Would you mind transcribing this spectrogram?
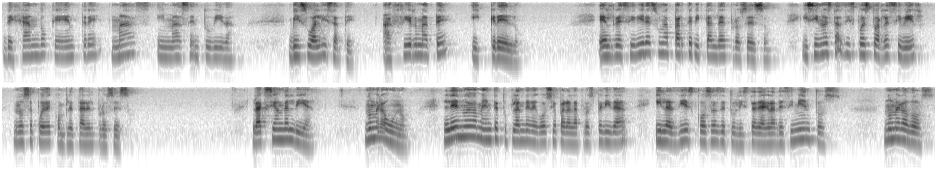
dejando que entre más y más en tu vida. Visualízate, afírmate y créelo. El recibir es una parte vital del proceso y si no estás dispuesto a recibir, no se puede completar el proceso. La acción del día. Número 1. Lee nuevamente tu plan de negocio para la prosperidad y las 10 cosas de tu lista de agradecimientos. Número 2.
